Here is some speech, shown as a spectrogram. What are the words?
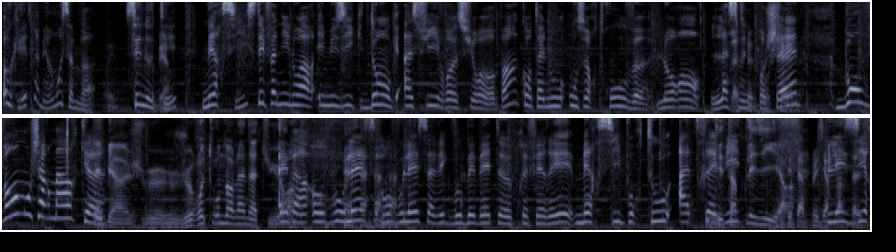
Ok, très bien, moi ça me va. Oui, C'est noté. Merci. Stéphanie Loire et musique, donc, à suivre sur Europe 1. Quant à nous, on se retrouve, Laurent, la, semaine, semaine prochaine. Bon vent, mon cher Marc. Eh bien, je, je retourne dans la nature. Eh ben, on vous laisse, on vous laisse avec vos bébêtes euh, préférées. Merci pour tout. À très C'était un vite. plaisir. C'est un plaisir, Plaisir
